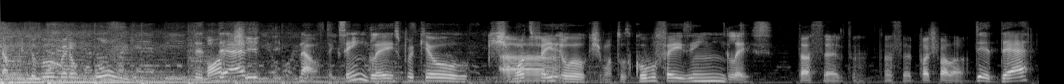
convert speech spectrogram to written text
Capítulo número 1. Um, morte. Não, tem que ser em inglês, porque o Kishimoto ah. fez. O Kishimoto Kubo fez em inglês. Tá certo, tá certo. Pode falar. The Death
